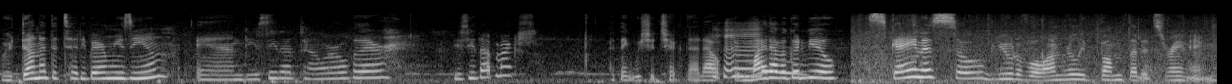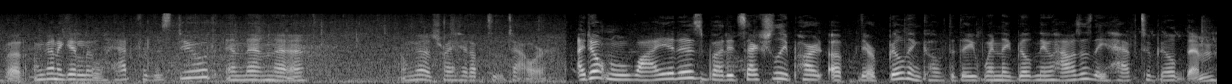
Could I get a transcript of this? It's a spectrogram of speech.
We're done at the Teddy Bear Museum, and do you see that tower over there? Do you see that, Max? I think we should check that out. It might have a good view. Skagen is so beautiful. I'm really bummed that it's raining, but I'm gonna get a little hat for this dude, and then uh, I'm gonna try head up to the tower. I don't know why it is, but it's actually part of their building code that they, when they build new houses, they have to build them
